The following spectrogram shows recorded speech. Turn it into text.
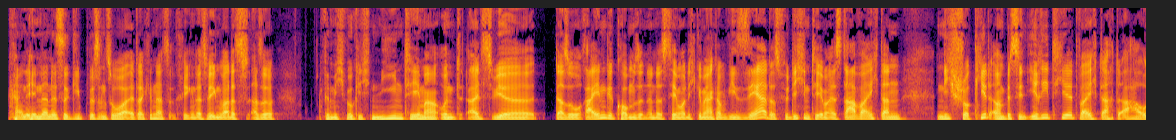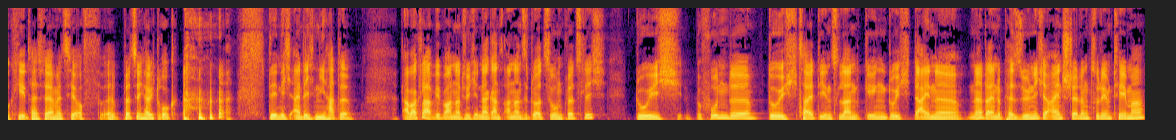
keine Hindernisse gibt, bis ins hohe Alter Kinder zu kriegen. Deswegen war das, also für mich wirklich nie ein Thema. Und als wir da so reingekommen sind in das Thema und ich gemerkt habe, wie sehr das für dich ein Thema ist, da war ich dann nicht schockiert, aber ein bisschen irritiert, weil ich dachte, ah, okay, das heißt, wir haben jetzt hier auf, äh, plötzlich habe ich Druck, den ich eigentlich nie hatte. Aber klar, wir waren natürlich in einer ganz anderen Situation plötzlich durch Befunde, durch Zeit, die ins Land ging, durch deine, ne, deine persönliche Einstellung zu dem Thema,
